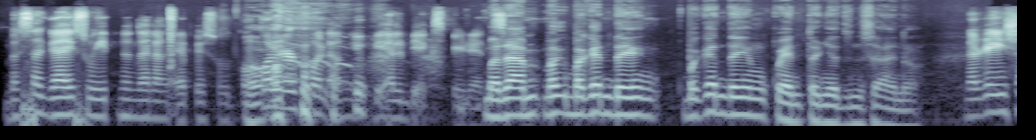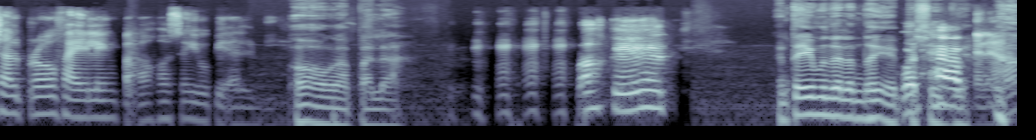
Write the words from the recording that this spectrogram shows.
Basta guys, wait nyo na lang episode ko. Colorful ang UPLB experience. Madam, mag, maganda yung, maganda yung kwento niya dun sa ano. Na racial profiling pa ako sa UPLB. Oo nga pala. Bakit? Antayin mo na lang daw yung What episode niya. happened? Alam?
